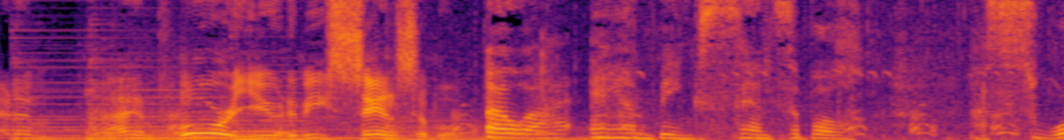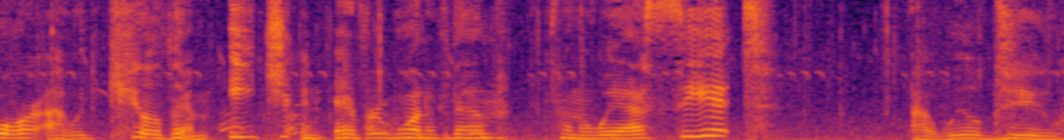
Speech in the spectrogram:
Madam, I implore you to be sensible. Oh, I am being sensible. I swore I would kill them, each and every one of them. From the way I see it, I will do.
